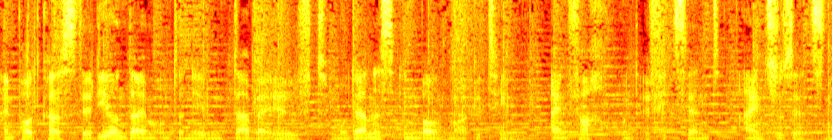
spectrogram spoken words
Ein Podcast, der dir und deinem Unternehmen dabei hilft, modernes Inbound-Marketing einfach und effizient einzusetzen.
